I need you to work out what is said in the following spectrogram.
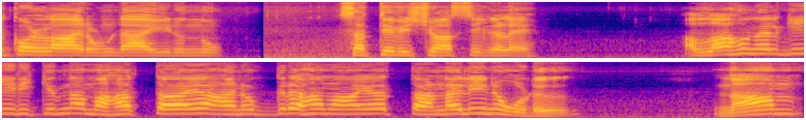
കൊള്ളാറുണ്ടായിരുന്നു സത്യവിശ്വാസികളെ അള്ളാഹു നൽകിയിരിക്കുന്ന മഹത്തായ അനുഗ്രഹമായ തണലിനോട് നാം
